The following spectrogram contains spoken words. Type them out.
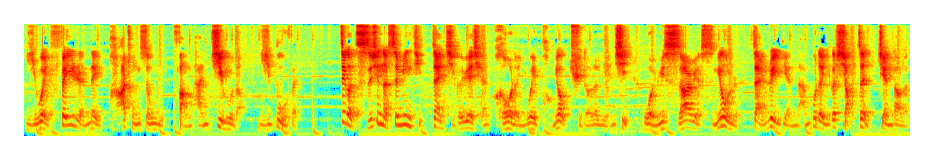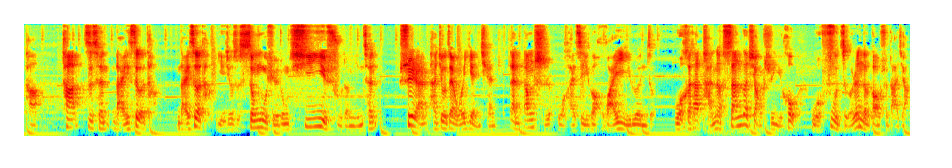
一位非人类爬虫生物访谈记录的一部分。”这个雌性的生命体在几个月前和我的一位朋友取得了联系。我于十二月十六日在瑞典南部的一个小镇见到了它。它自称莱瑟塔，莱瑟塔也就是生物学中蜥蜴属的名称。虽然他就在我眼前，但当时我还是一个怀疑论者。我和他谈了三个小时以后，我负责任地告诉大家，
